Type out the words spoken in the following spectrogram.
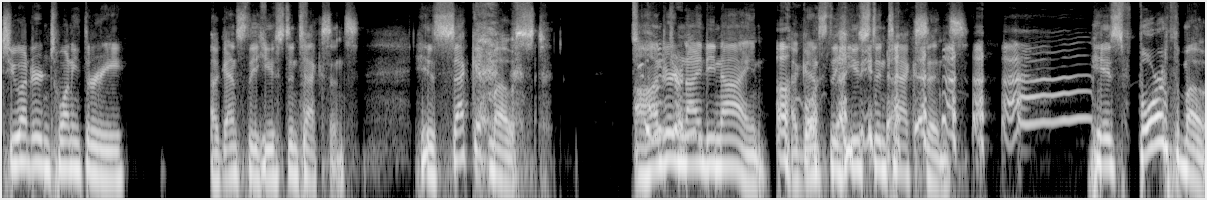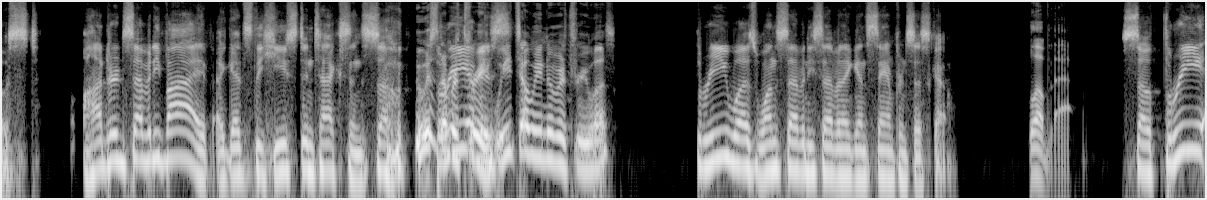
223 against the Houston Texans. His second most, 199 oh, against the Houston Texans. His fourth most, 175 against the Houston Texans. So who was number three? His, Will you tell me number three was? Three was 177 against San Francisco. Love that. So three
